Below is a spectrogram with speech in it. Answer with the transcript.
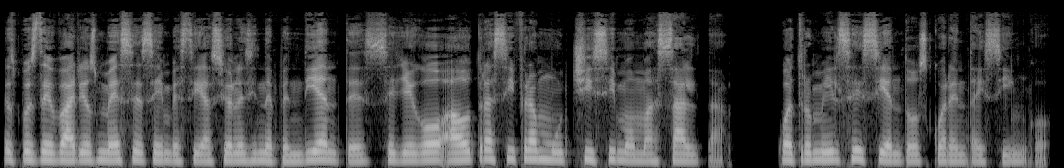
Después de varios meses e investigaciones independientes, se llegó a otra cifra muchísimo más alta, 4.645.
